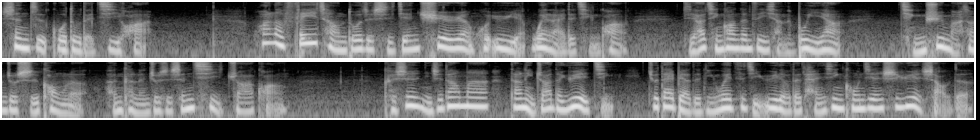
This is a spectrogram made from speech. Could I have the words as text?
甚至过度的计划，花了非常多的时间确认或预演未来的情况。只要情况跟自己想的不一样，情绪马上就失控了，很可能就是生气抓狂。可是你知道吗？当你抓得越紧，就代表着你为自己预留的弹性空间是越少的。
